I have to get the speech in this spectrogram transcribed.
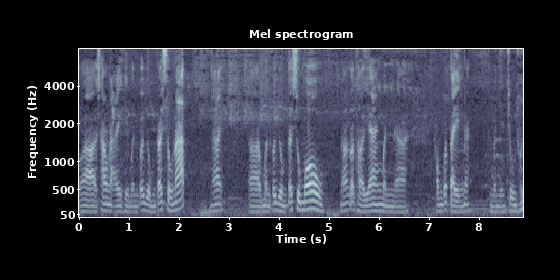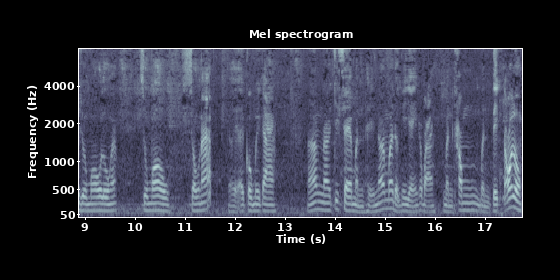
Và sau này thì mình có dùng tới Sonat Đấy. À, mình có dùng tới Sumo. Nó có thời gian mình à, không có tiền đó thì mình dùng Sumo luôn á. Sumo Sonat rồi Ecomica nó, nó chiếc xe mình thì nó mới được như vậy các bạn. Mình không mình tuyệt đối luôn.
